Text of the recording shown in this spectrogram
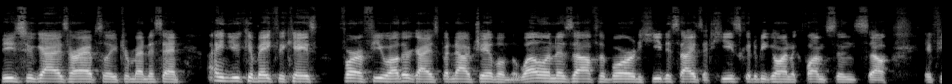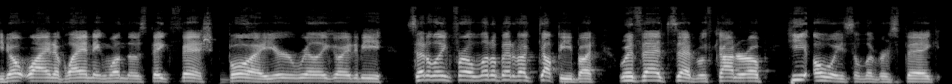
These two guys are absolutely tremendous. And I mean, you can make the case for a few other guys, but now Jaelin Llewellyn is off the board. He decides that he's going to be going to Clemson. So if you don't wind up landing one of those big fish, boy, you're really going to be settling for a little bit of a guppy. But with that said, with Connor Hope, he always delivers big.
